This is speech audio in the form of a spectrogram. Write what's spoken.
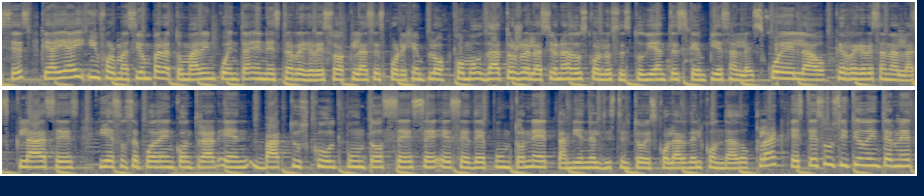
Faces que ahí hay información para tomar en cuenta en este regreso a clases, por ejemplo, como datos relacionados con los estudiantes que empiezan la escuela o que regresan a las clases y eso se puede encontrar en backtoschool.ccsd.net, también del Distrito Escolar del Condado Clark. Este es un sitio de internet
